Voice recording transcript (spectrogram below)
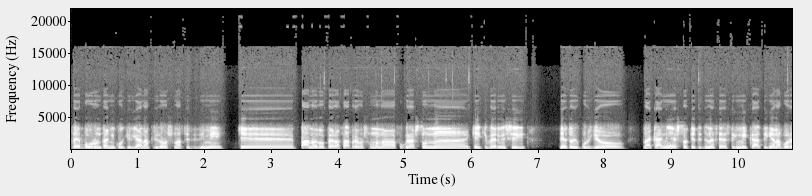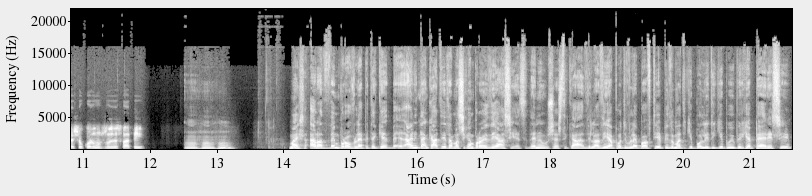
Δεν μπορούν τα νοικοκυριά να πληρώσουν αυτή τη τιμή και πάνω εδώ πέρα θα έπρεπε πούμε, να φουγκραστούν ε, και η κυβέρνηση και το Υπουργείο να κάνει έστω και την τελευταία στιγμή κάτι για να μπορέσει ο κόσμος να ζεσταθεί. Μάλιστα. Άρα δεν προβλέπετε και ε, αν ήταν κάτι θα μας είχαν προεδιάσει έτσι, δεν είναι ουσιαστικά. Δηλαδή από ό,τι βλέπω αυτή η επιδοματική πολιτική που υπήρχε πέρυσι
